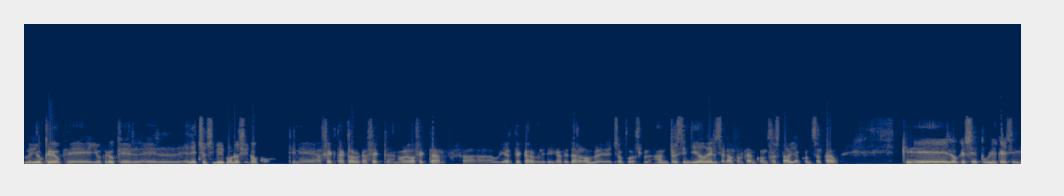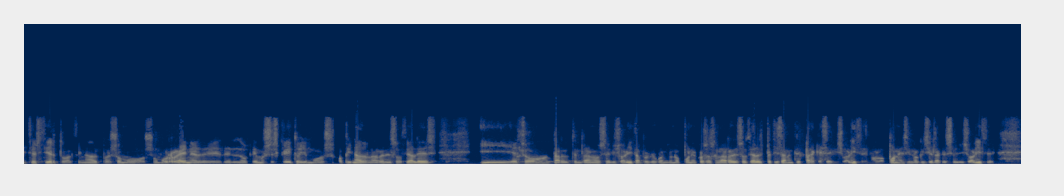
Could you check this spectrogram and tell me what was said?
Yo creo que yo creo que el, el, hecho en sí mismo no es inocuo. Tiene afecta, claro que afecta. No le va a afectar a Uriarte, claro que le tiene que afectar al hombre. De hecho, pues han prescindido de él será porque han contrastado y han constatado que lo que se publica y se dice es cierto. Al final, pues somos somos rehenes de, de lo que hemos escrito y hemos opinado en las redes sociales y eso tarde o temprano se visualiza, porque cuando uno pone cosas en las redes sociales precisamente es para que se visualice, no lo pone si no quisiera que se visualice.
